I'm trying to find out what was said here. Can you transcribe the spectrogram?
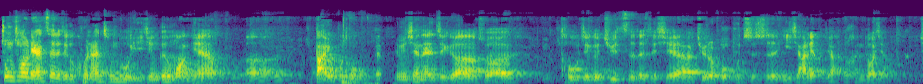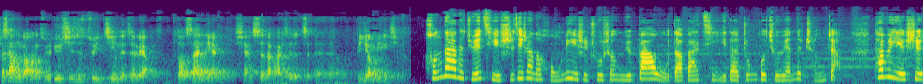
中超联赛的这个困难程度已经跟往年呃大有不同，因为现在这个说投这个巨资的这些俱乐部不只是一家两家，有很多家。上港最尤其是最近的这两到三年显示的还是呃比较明显。恒大的崛起实际上的红利是出生于八五到八七一代中国球员的成长，他们也是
